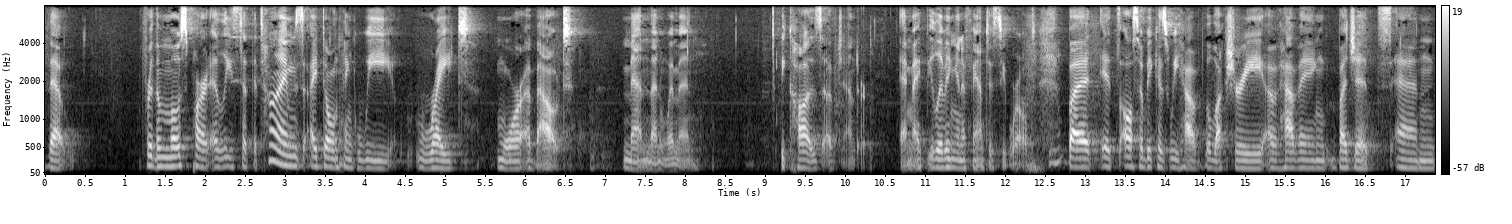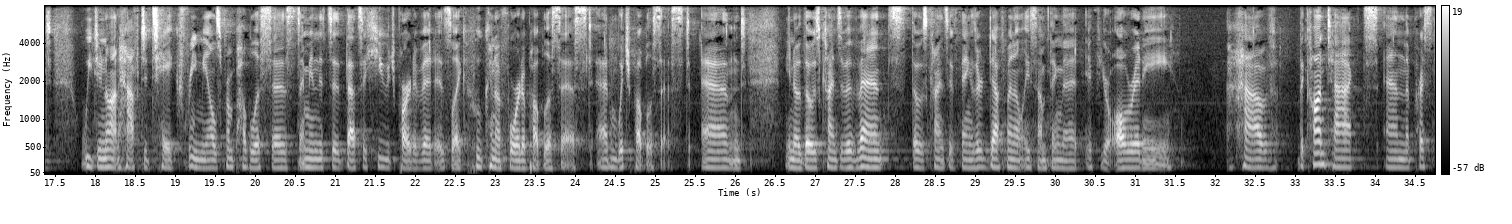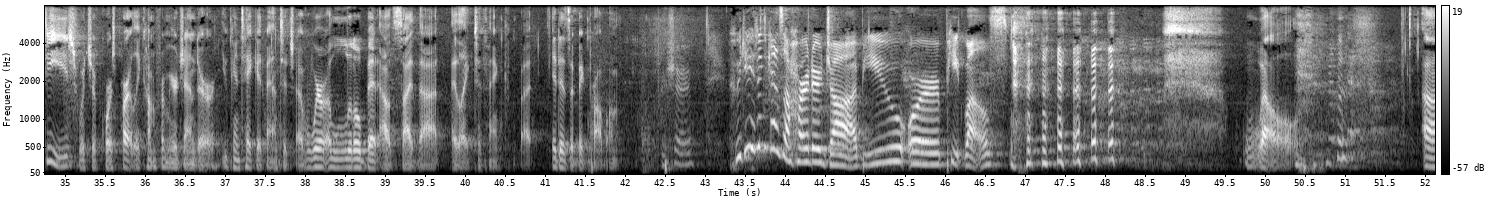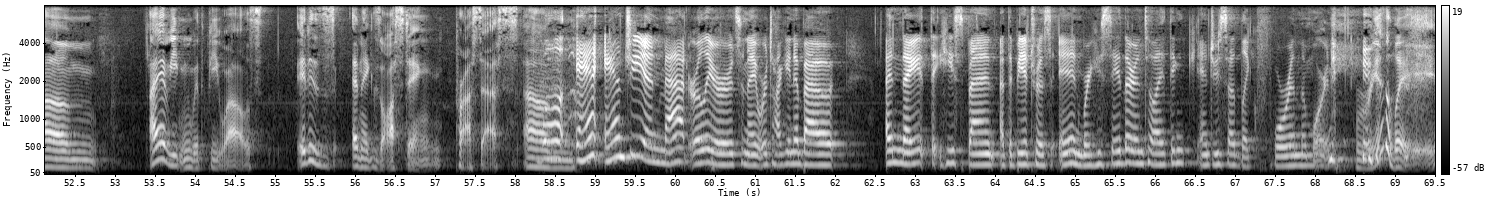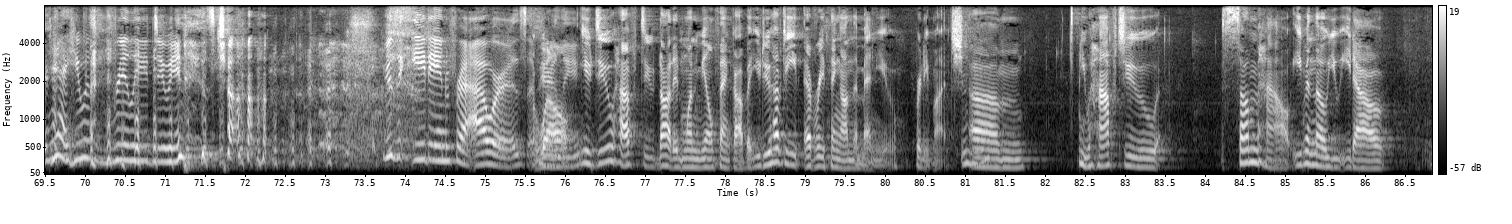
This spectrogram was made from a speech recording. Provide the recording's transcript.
that, for the most part, at least at the Times, I don't think we write more about men than women because of gender. I might be living in a fantasy world. Mm-hmm. But it's also because we have the luxury of having budgets and we do not have to take free meals from publicists. I mean, a, that's a huge part of it is like who can afford a publicist and which publicist. And, you know, those kinds of events, those kinds of things are definitely something that if you're already have the contacts and the prestige, which of course partly come from your gender, you can take advantage of. We're a little bit outside that, I like to think, but it is a big problem. For sure. Who do you think has a harder job, you or Pete Wells? well, um, I have eaten with Pete Wells. It is an exhausting process. Um, well, Angie and Matt earlier tonight were talking about a night that he spent at the Beatrice Inn where he stayed there until I think Andrew said like four in the morning. Really? yeah, he was really doing his job. he was eating for hours, apparently. Well, you do have to, not in one meal, thank God, but you do have to eat everything on the menu, pretty much. Mm-hmm. Um, you have to somehow, even though you eat out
